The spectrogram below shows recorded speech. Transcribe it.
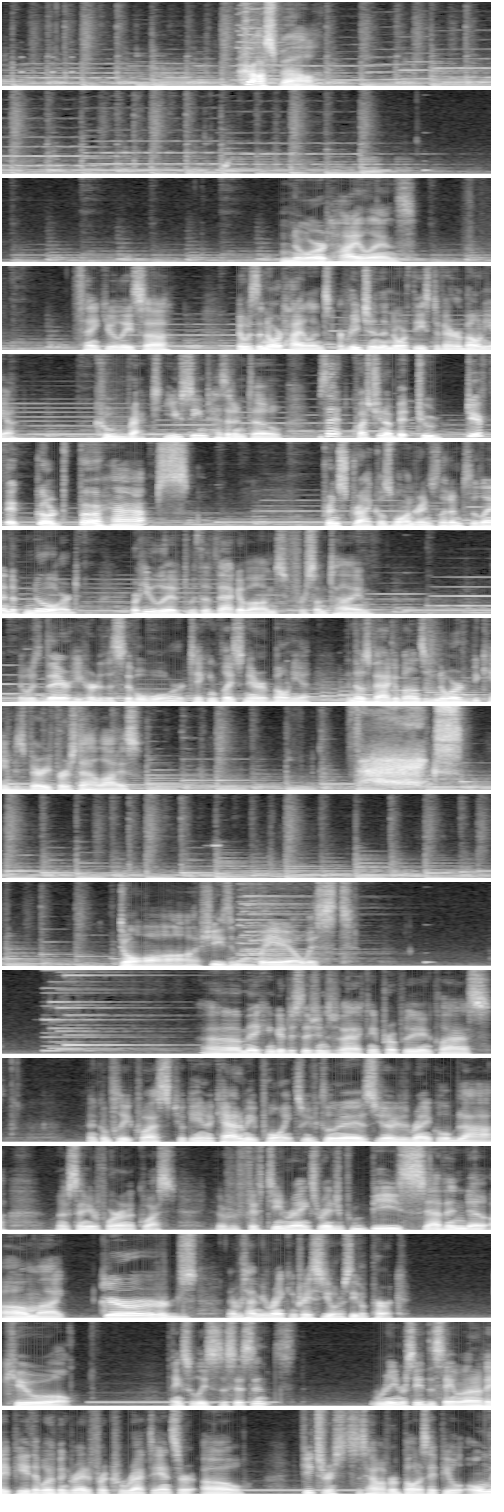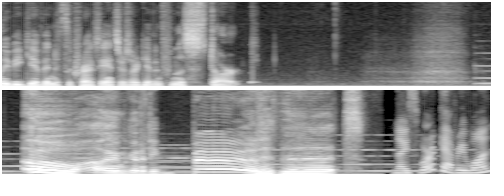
Crossbell. Nord Highlands. Thank you, Lisa. It was the Nord Highlands, a region in the northeast of Erebonia. Correct. You seemed hesitant, though. Was that question a bit too difficult, perhaps? Prince Dreichels' wanderings led him to the land of Nord, where he lived with the vagabonds for some time. It was there he heard of the civil war taking place in Erebonia, and those vagabonds of Nord became his very first allies. Thanks! Aw, she's embarrassed. Uh, making good decisions by acting appropriately in class and complete quests. You'll gain academy points. We've included your rank will blah. Next time you report on a quest. You have 15 ranks ranging from B7 to oh my girds. Every time your rank increases, you'll receive a perk. Cool. Thanks to Lisa's assistance, Rean received the same amount of AP that would have been granted for a correct answer. Oh. Future instances, however, bonus AP will only be given if the correct answers are given from the start. Oh, I'm gonna be bad at that. Nice work, everyone.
